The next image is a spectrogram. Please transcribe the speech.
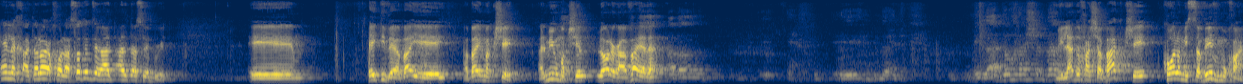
אין לך, אתה לא יכול לעשות את זה, אל, אל תעשה ברית. אה, הייתי ואביי, אביי מקשה. על מי הוא מקשה? לא על רעבה, אלא... אבל אה, לא יודע. מילה דוחה שבת. מילה דוחה שבת כשכל המסביב מוכן.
